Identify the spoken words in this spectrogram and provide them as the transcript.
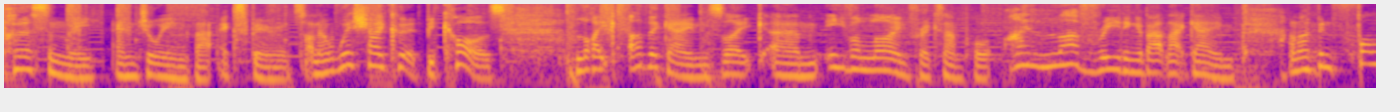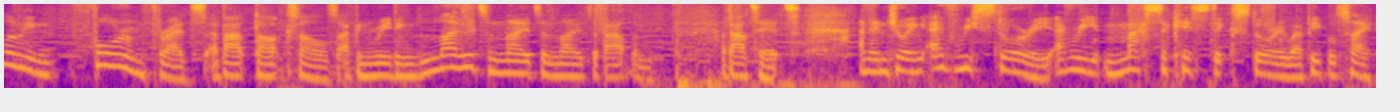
personally enjoying that experience, and I wish I could because, like other games, like um, Eve Online, for example, I love reading about that game, and I've been following forum threads about Dark Souls. I've been reading loads and loads and loads about them, about it, and enjoying every story, every masochistic story where people say,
